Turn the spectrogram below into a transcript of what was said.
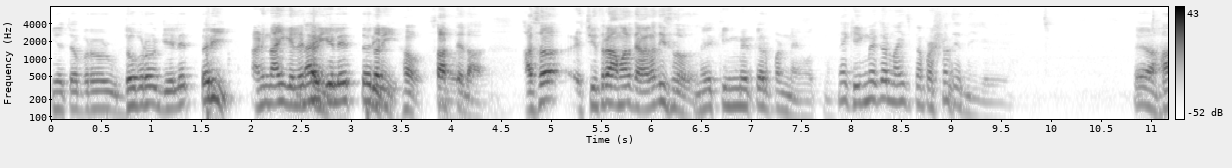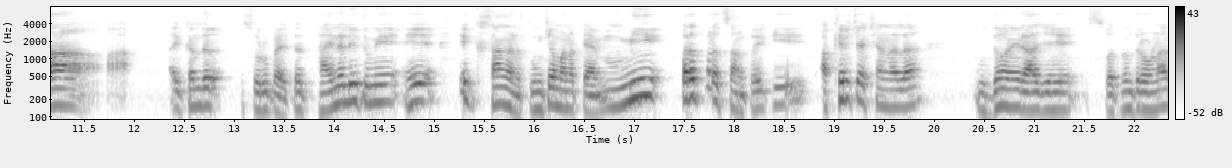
याच्या बरोबर उद्धव बरोबर गेले तरी. आणि नाही गेले नाही तरी. गेले तरी. हो सात ते दहा. असं चित्र आम्हाला त्यावेळेला दिसलं होतं. म्हणजे किंग मेकर पण नाही होत. नाही किंगमेकर नाहीच प्रश्नच येत नाही. हे हा एकंदर स्वरूप आहे. तर फायनली तुम्ही हे एक सांगा ना तुमच्या मनात काय? मी परत परत सांगतोय की अखेरच्या क्षणाला उद्धव आणि राज हे स्वतंत्र होणार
